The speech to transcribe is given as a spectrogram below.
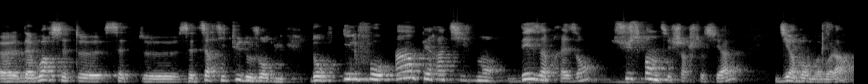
euh, d'avoir cette, cette, euh, cette certitude aujourd'hui. Donc, il faut impérativement, dès à présent, suspendre ces charges sociales, dire bon ben voilà,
